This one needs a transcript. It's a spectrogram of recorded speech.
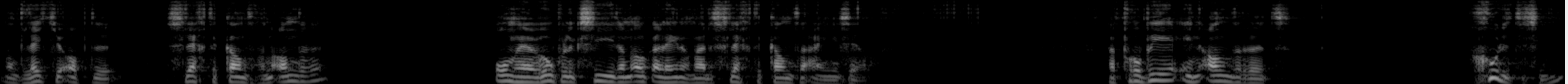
Want let je op de slechte kanten van anderen, onherroepelijk zie je dan ook alleen nog maar de slechte kanten aan jezelf. Maar probeer in anderen het goede te zien.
